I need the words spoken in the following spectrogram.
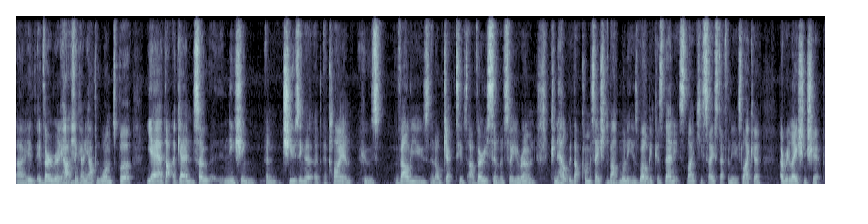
Uh, it, it, very rarely, mm-hmm. I think, only happened once. But yeah, that again. So niching and choosing a, a client whose values and objectives are very similar to your own can help with that conversation mm-hmm. about money as well because then it's like you say stephanie it's like a, a relationship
